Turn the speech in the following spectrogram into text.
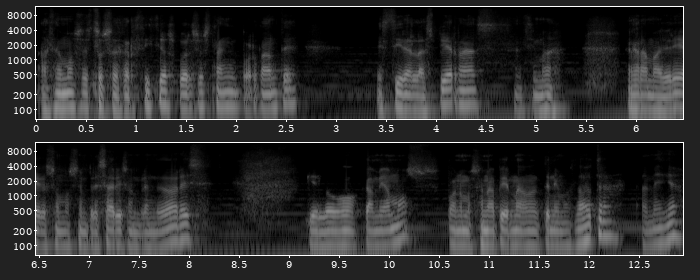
hacemos estos ejercicios, por eso es tan importante estirar las piernas. Encima, la gran mayoría que somos empresarios, emprendedores, que luego cambiamos, ponemos una pierna donde tenemos la otra, al medio.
